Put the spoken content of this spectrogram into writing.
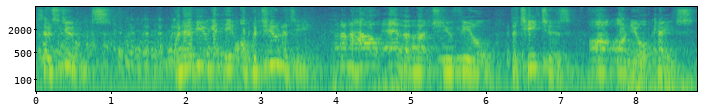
So students, whenever you get the opportunity, and however much you feel the teachers are on your case,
